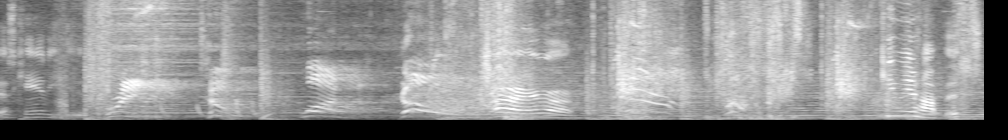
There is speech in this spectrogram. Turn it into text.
ass candy, dude. Three, two, one, go! Alright, KiWii and Hotfist.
